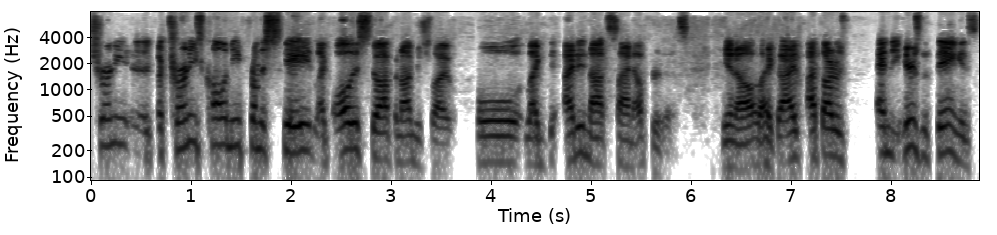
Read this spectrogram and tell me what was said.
attorney attorneys calling me from the state, like all this stuff, and I'm just like, oh, like I did not sign up for this. You know, like I, I thought it was. And here's the thing: is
